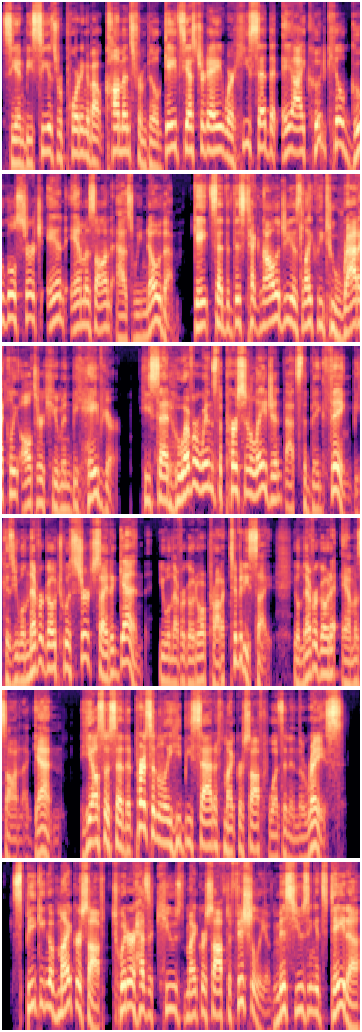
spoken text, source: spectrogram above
CNBC is reporting about comments from Bill Gates yesterday where he said that AI could kill Google search and Amazon as we know them. Gates said that this technology is likely to radically alter human behavior. He said, Whoever wins the personal agent, that's the big thing, because you will never go to a search site again. You will never go to a productivity site. You'll never go to Amazon again. He also said that personally, he'd be sad if Microsoft wasn't in the race. Speaking of Microsoft, Twitter has accused Microsoft officially of misusing its data,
